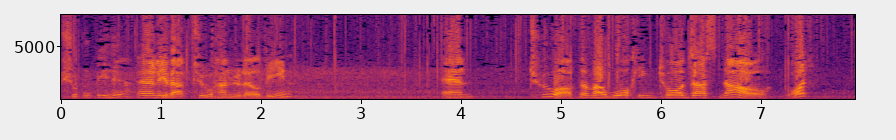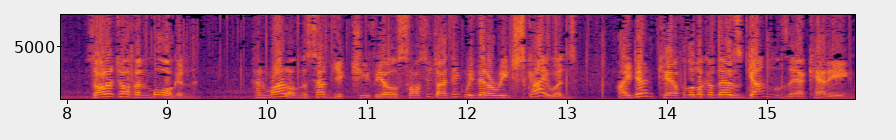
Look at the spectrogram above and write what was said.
shouldn't be here? Only about 200, Eldine. And two of them are walking towards us now. What? Zoratov and Morgan. And while on the subject, Chiefy old sausage, I think we'd better reach skywards. I don't care for the look of those guns they're carrying.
